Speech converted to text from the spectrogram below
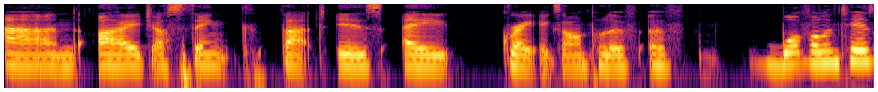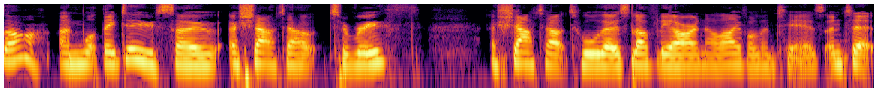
And I just think that is a great example of, of what volunteers are and what they do. So a shout out to Ruth, a shout out to all those lovely RNLI volunteers and to,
